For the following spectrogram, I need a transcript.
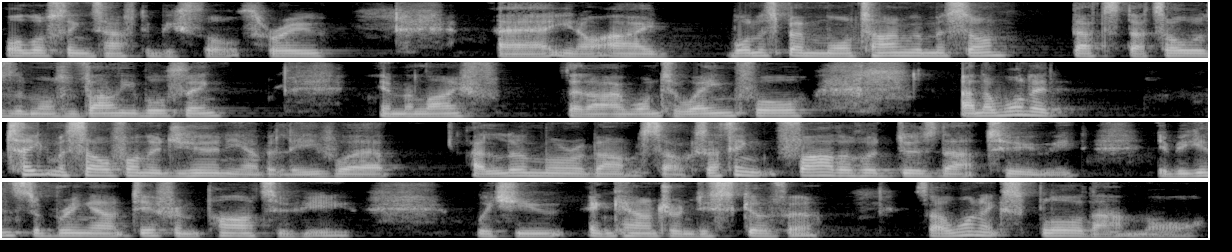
All those things have to be thought through. Uh, you know, I want to spend more time with my son. That's that's always the most valuable thing in my life that I want to aim for, and I want to take myself on a journey. I believe where I learn more about myself because I think fatherhood does that too. It, it begins to bring out different parts of you, which you encounter and discover. So I want to explore that more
